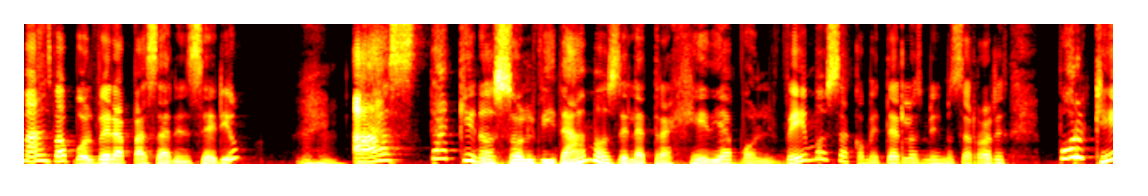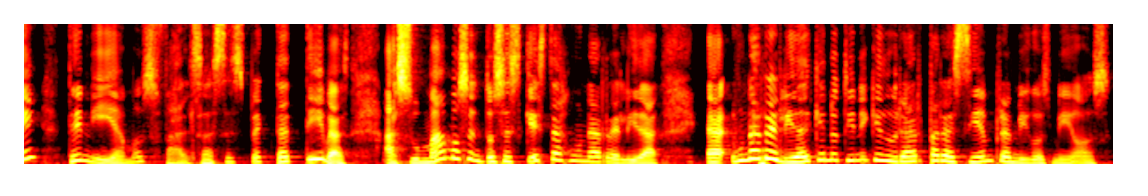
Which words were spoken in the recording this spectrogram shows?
más va a volver a pasar, ¿en serio? Hasta que nos olvidamos de la tragedia, volvemos a cometer los mismos errores porque teníamos falsas expectativas. Asumamos entonces que esta es una realidad, ah, una realidad que no tiene que durar para siempre, amigos míos.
